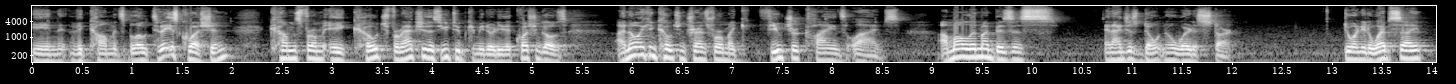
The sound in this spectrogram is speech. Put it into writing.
in the comments below. Today's question comes from a coach from actually this YouTube community. The question goes, I know I can coach and transform my future clients' lives. I'm all in my business, and I just don't know where to start. Do I need a website?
